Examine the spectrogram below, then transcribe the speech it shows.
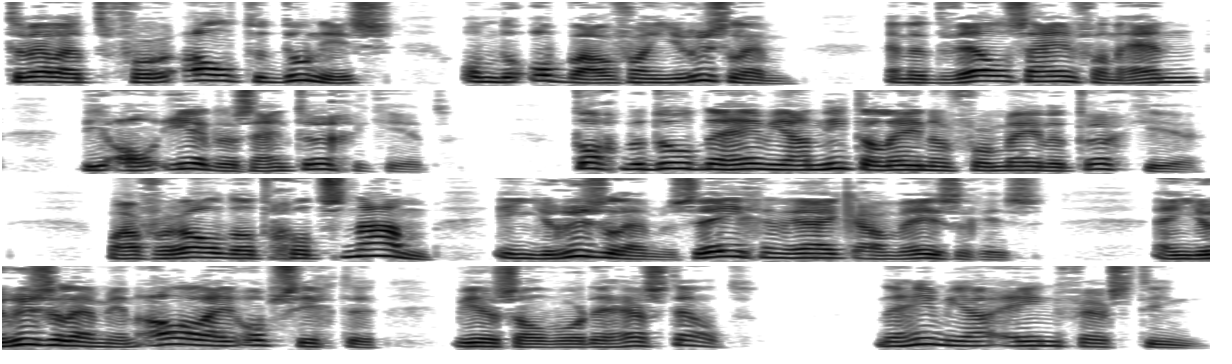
terwijl het vooral te doen is om de opbouw van Jeruzalem en het welzijn van hen die al eerder zijn teruggekeerd. Toch bedoelt Nehemia niet alleen een formele terugkeer, maar vooral dat Gods naam in Jeruzalem zegenrijk aanwezig is en Jeruzalem in allerlei opzichten weer zal worden hersteld. Nehemia 1 vers 10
